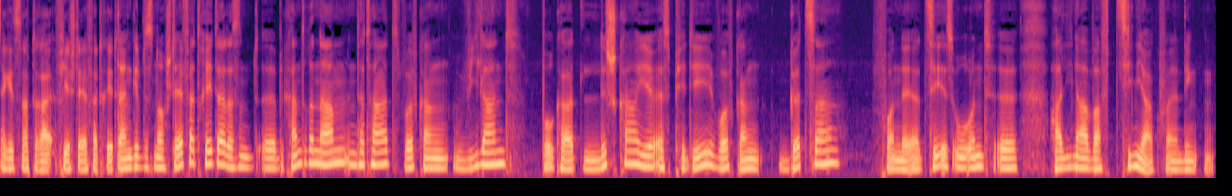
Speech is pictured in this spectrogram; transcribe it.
Da gibt es noch drei, vier Stellvertreter. Dann gibt es noch Stellvertreter, das sind äh, bekanntere Namen in der Tat. Wolfgang Wieland, Burkhard Lischka, hier SPD, Wolfgang Götzer von der CSU und äh, Halina Wawziniak von der Linken.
